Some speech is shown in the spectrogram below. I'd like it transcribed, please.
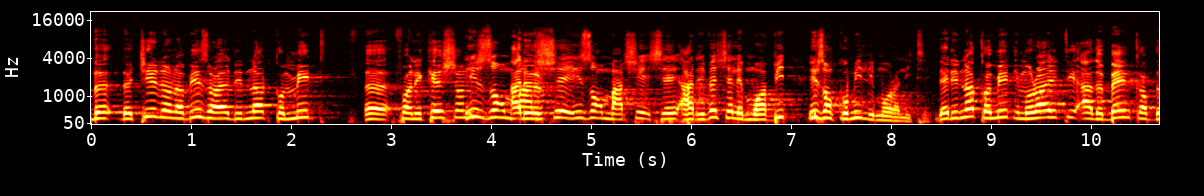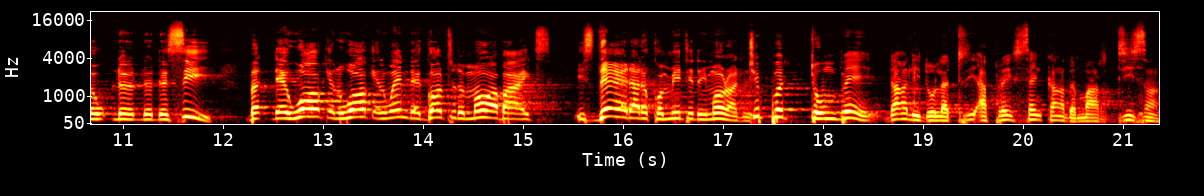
The, the children of Israel did not commit uh, fornication. Ils ont at the- marché, ils ont marché, chez, arrivé chez les Moabites, ils ont commis l'immoralité. they did not commit immorality at the bank of the, the, the, the sea, but they walk and walk, and when they got to the Moabites, it's there that they committed immorality. Tu peux tomber dans l'idolâtrie après 5 ans de marche, 10 ans,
